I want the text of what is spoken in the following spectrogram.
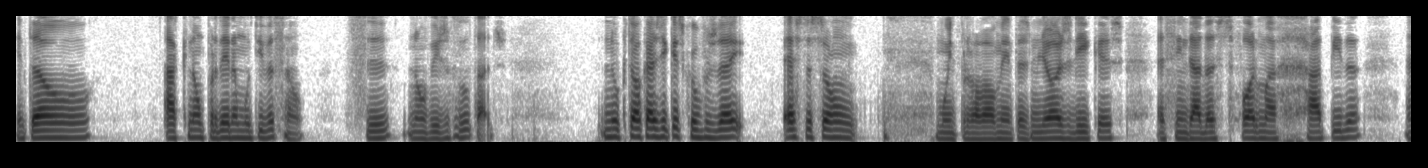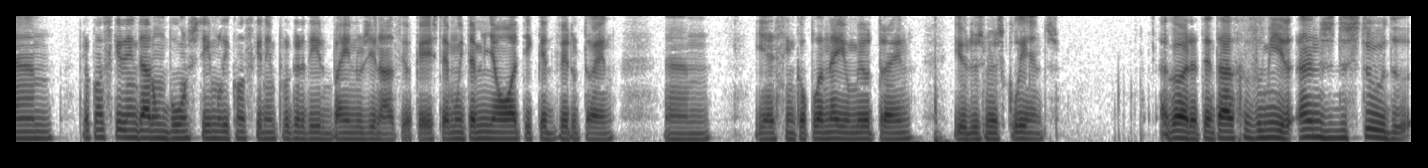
Então há que não perder a motivação se não vires resultados. No que toca às dicas que eu vos dei, estas são muito provavelmente as melhores dicas, assim dadas de forma rápida. Um, para conseguirem dar um bom estímulo e conseguirem progredir bem no ginásio. Okay? Isto é muito a minha ótica de ver o treino. Um, e é assim que eu planeio o meu treino e o dos meus clientes. Agora, tentar resumir anos de estudo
